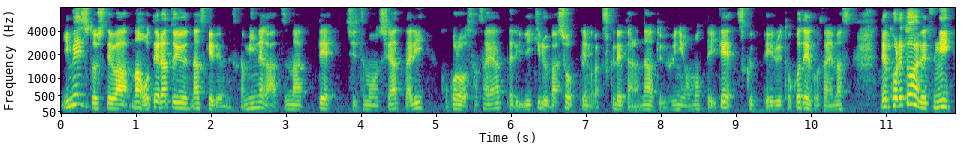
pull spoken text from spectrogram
イメージとしては、まあ、お寺という名付けてるんですが、みんなが集まって質問し合ったり、心を支え合ったりできる場所っていうのが作れたらなというふうに思っていて作っているとこでございます。で、これとは別に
